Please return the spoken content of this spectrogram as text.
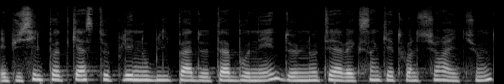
Et puis si le podcast te plaît, n'oublie pas de t'abonner, de le noter avec 5 étoiles sur iTunes.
